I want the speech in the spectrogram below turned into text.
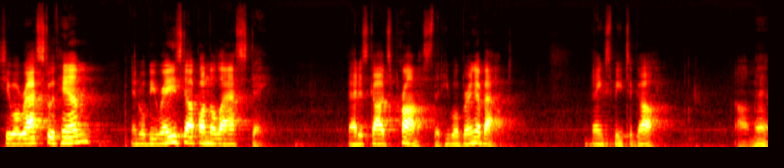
She will rest with him and will be raised up on the last day. That is God's promise that he will bring about. Thanks be to God. Amen.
